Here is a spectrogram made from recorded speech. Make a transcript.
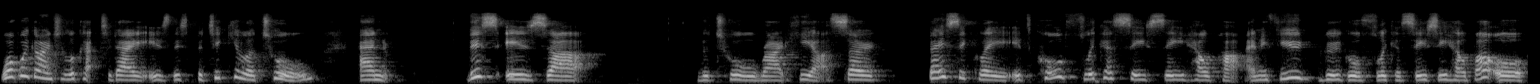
what we're going to look at today is this particular tool and this is uh, the tool right here. So basically it's called Flickr CC Helper. And if you Google Flickr CC Helper or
